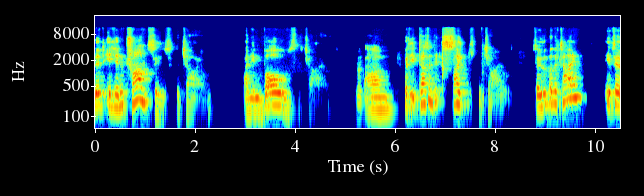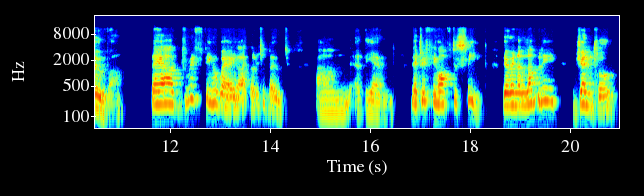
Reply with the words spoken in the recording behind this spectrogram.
that it entrances the child and involves the child. Mm-hmm. Um, but it doesn't excite the child. So that by the time it's over, they are drifting away like the little boat um, at the end. They're drifting off to sleep. They're in a lovely, gentle,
